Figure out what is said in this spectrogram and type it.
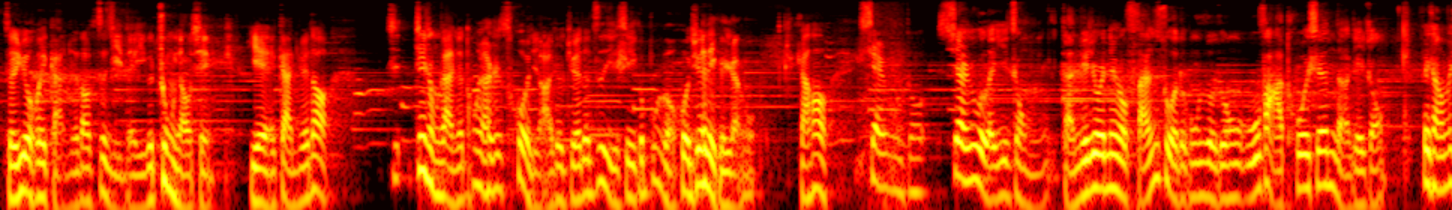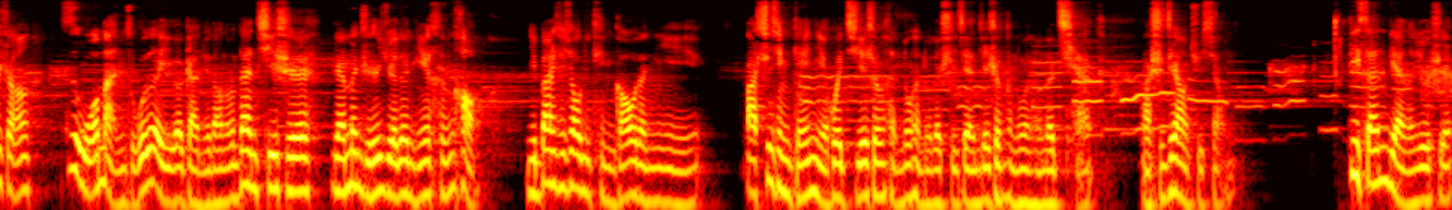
则越会感觉到自己的一个重要性，也感觉到这这种感觉通常是错觉啊，就觉得自己是一个不可或缺的一个人物，然后陷入中陷入了一种感觉，就是那种繁琐的工作中无法脱身的这种非常非常自我满足的一个感觉当中。但其实人们只是觉得你很好，你办事效率挺高的，你。把事情给你会节省很多很多的时间，节省很多很多的钱，啊，是这样去想的。第三点呢，就是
